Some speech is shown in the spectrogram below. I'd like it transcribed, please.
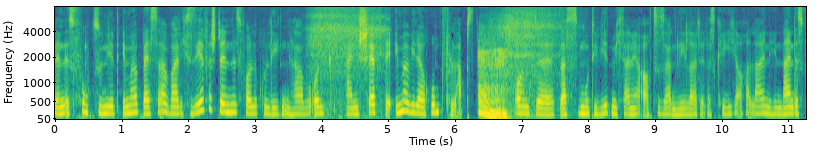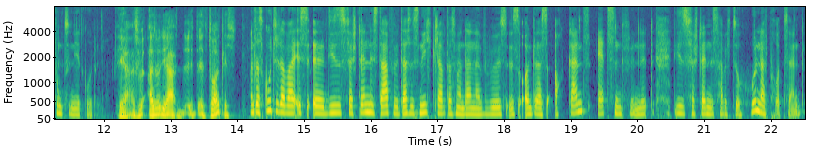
denn es funktioniert immer besser, weil ich sehr verständnisvolle Kollegen habe und einen Chef, der immer wieder rumflapst. und äh, das motiviert mich dann ja auch zu sagen, nee Leute, das kriege ich auch alleine hin. Nein, das funktioniert gut. Ja, also, also ja, deutlich. Und das Gute dabei ist äh, dieses Verständnis dafür, dass es nicht klappt, dass man dann nervös ist und das auch ganz ätzend findet. Dieses Verständnis habe ich zu 100 Prozent.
